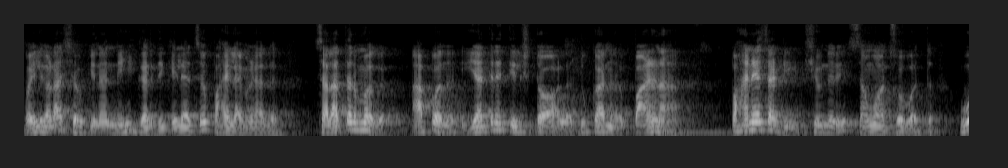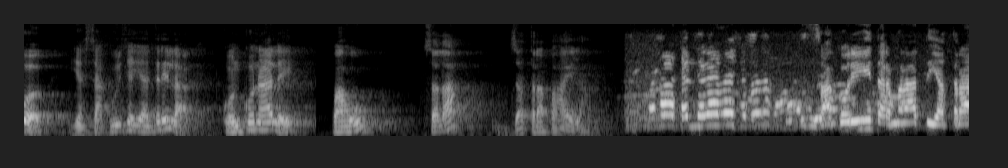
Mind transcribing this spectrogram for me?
बैलगाडा शौकीनांनीही गर्दी केल्याचं पाहायला मिळालं. चला तर मग आपण यात्रेतील स्टॉल दुकानं पाळणा पाहण्यासाठी शिवनेरी संवाद सोबत. व या साकवीच्या यात्रेला कोण कोण आले? पाहू. चला जत्रा पाहायला. साकोरी धर्मनाथ यात्रा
